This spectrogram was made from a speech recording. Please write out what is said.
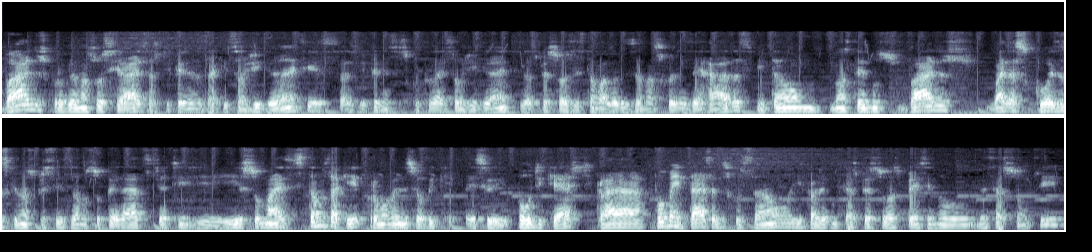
vários problemas sociais. As diferenças aqui são gigantes, as diferenças culturais são gigantes. As pessoas estão valorizando as coisas erradas. Então, nós temos vários várias coisas que nós precisamos superar de atingir isso, mas estamos aqui promovendo esse, esse podcast para fomentar essa discussão e fazer com que as pessoas pensem no, nesse assunto. E,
